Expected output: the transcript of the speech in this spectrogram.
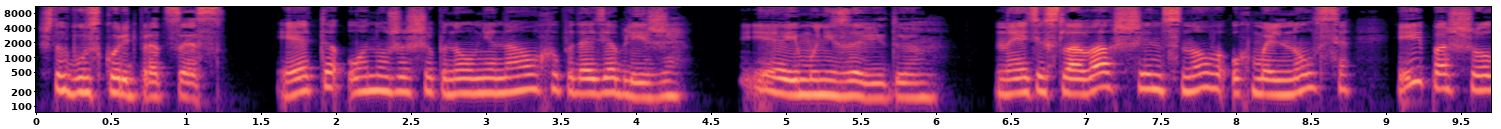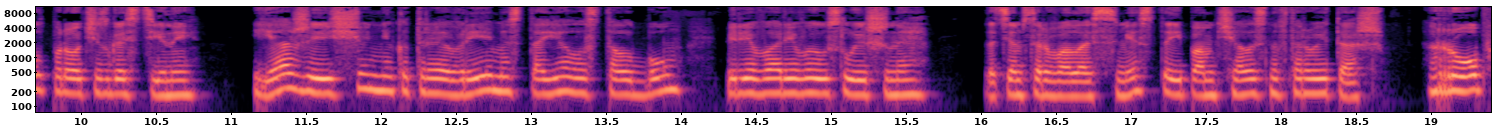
чтобы ускорить процесс?» Это он уже шепнул мне на ухо, подойдя ближе. «Я ему не завидую». На этих словах Шин снова ухмыльнулся и пошел прочь из гостиной. Я же еще некоторое время стояла столбом, переваривая услышанное. Затем сорвалась с места и помчалась на второй этаж. «Роб!»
